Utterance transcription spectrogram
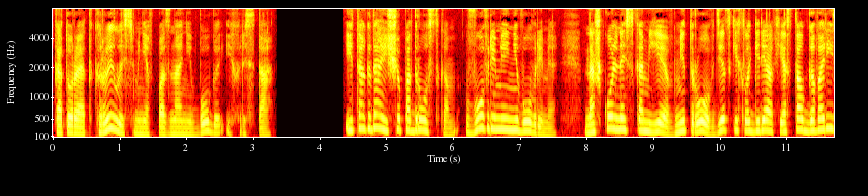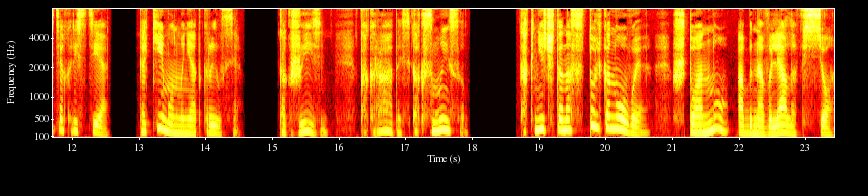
которая открылась мне в познании Бога и Христа. И тогда еще подростком, вовремя и не вовремя, на школьной скамье, в метро, в детских лагерях я стал говорить о Христе, каким Он мне открылся, как жизнь, как радость, как смысл, как нечто настолько новое, что оно обновляло все.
